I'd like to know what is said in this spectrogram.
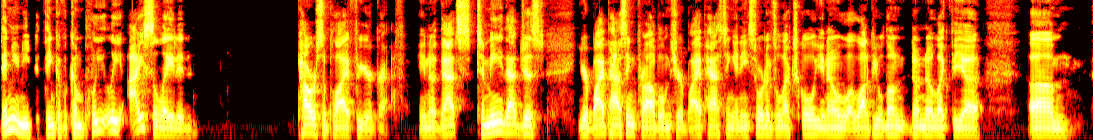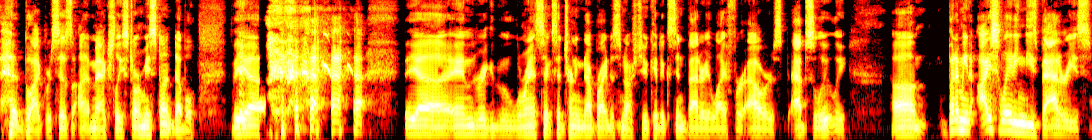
Then you need to think of a completely isolated power supply for your graph. You know, that's to me, that just you're bypassing problems. You're bypassing any sort of electrical. You know, a lot of people don't don't know like the uh, um, Blackbird says I'm actually Stormy stunt double. The uh, the uh, and Six said turning down brightness notch two could extend battery life for hours. Absolutely. Um, but I mean, isolating these batteries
